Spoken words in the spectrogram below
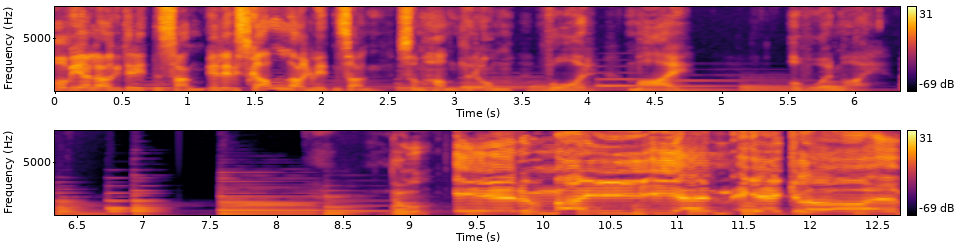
Og vi har laget en liten sang, eller vi skal lage en liten sang, som handler om vår, mai og vår mai. Igjen, jeg er glad.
